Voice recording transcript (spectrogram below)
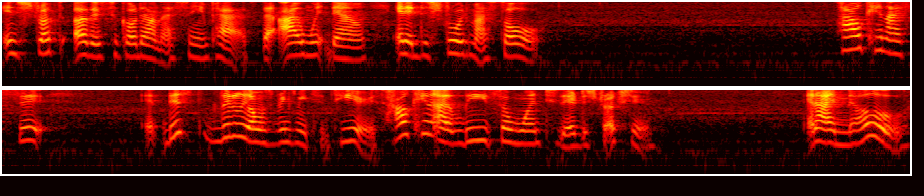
instruct others to go down that same path that I went down and it destroyed my soul? How can I sit? This literally almost brings me to tears. How can I lead someone to their destruction? And I know.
